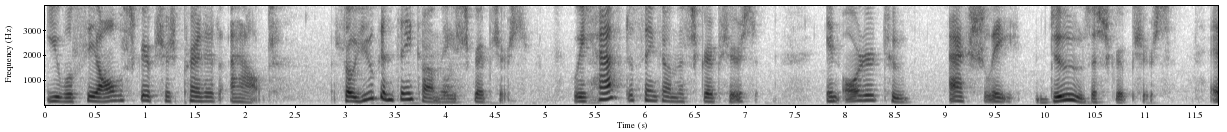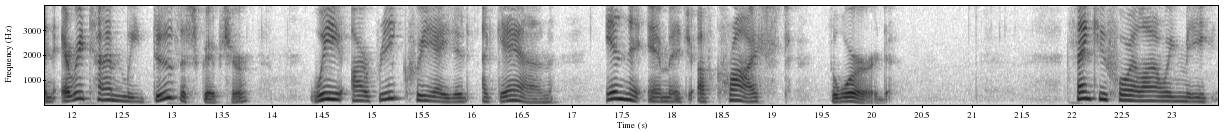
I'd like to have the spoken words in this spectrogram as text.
You will see all the scriptures printed out. So you can think on these scriptures. We have to think on the scriptures in order to actually do the scriptures. And every time we do the scripture, we are recreated again in the image of Christ the Word. Thank you for allowing me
